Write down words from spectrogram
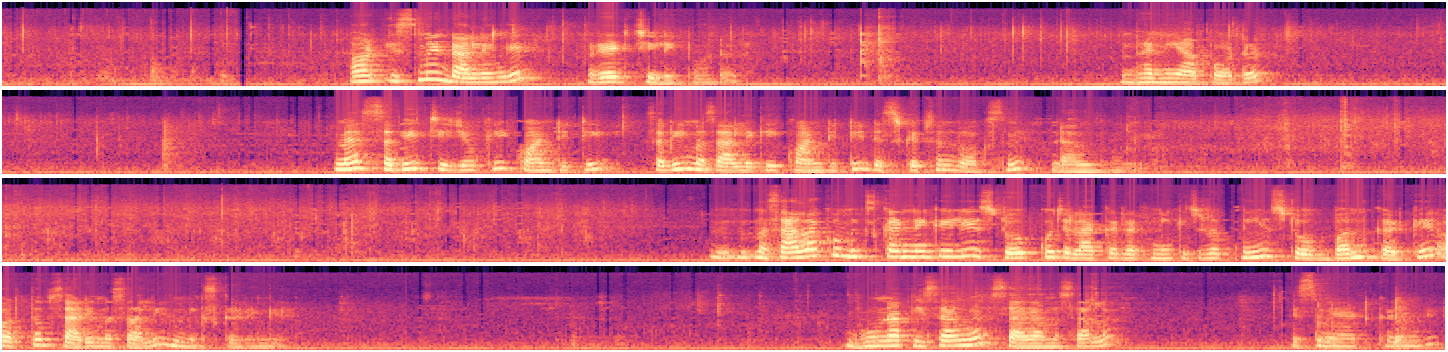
और इसमें डालेंगे रेड चिली पाउडर, धनिया पाउडर मैं सभी चीज़ों की क्वांटिटी सभी मसाले की क्वांटिटी डिस्क्रिप्शन बॉक्स में डाल दूँगी। मसाला को मिक्स करने के लिए स्टोव को जलाकर रखने की ज़रूरत नहीं है स्टोव बंद करके और तब सारे मसाले मिक्स करेंगे। भुना पिसा हुआ सारा मसाला इसमें ऐड करेंगे।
